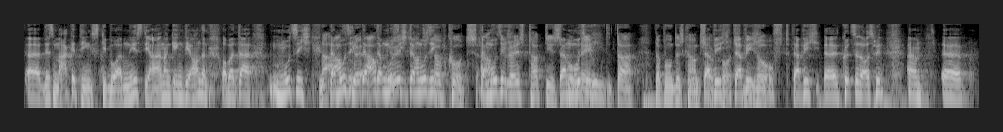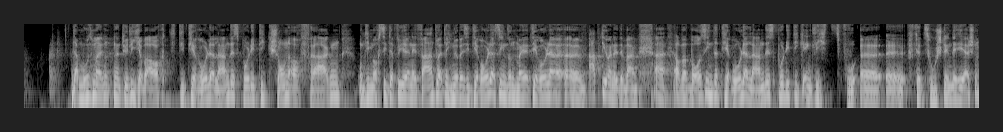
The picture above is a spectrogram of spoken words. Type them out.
äh, des Marketings geworden ist, die anderen gegen die anderen. Aber da muss ich, Na, da muss ich, da, da muss ich, da muss ich, kurz. Da muss ich, hat dieses da Problem ich, der, der Bundeskanzler darf ich, kurz, darf wie ich, oft. Darf ich äh, kurz das ausführen? Ähm, äh, da muss man natürlich aber auch die Tiroler Landespolitik schon auch fragen, und ich mache sie dafür ja nicht verantwortlich, nur weil sie Tiroler sind und mal Tiroler äh, Abgeordnete waren. Äh, aber was in der Tiroler Landespolitik eigentlich äh, äh, für Zustände herrschen,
